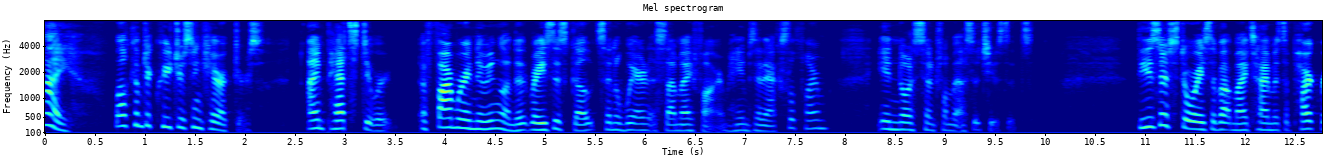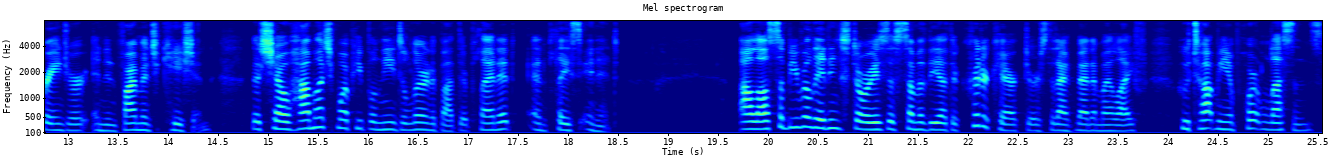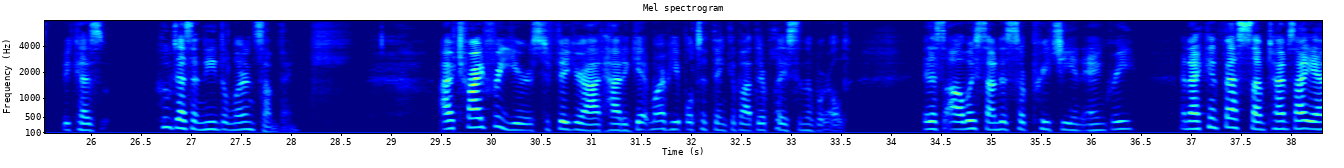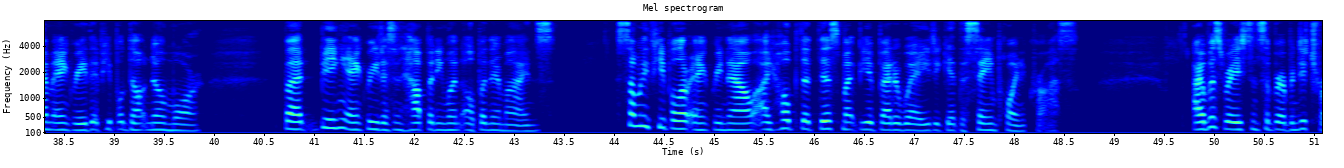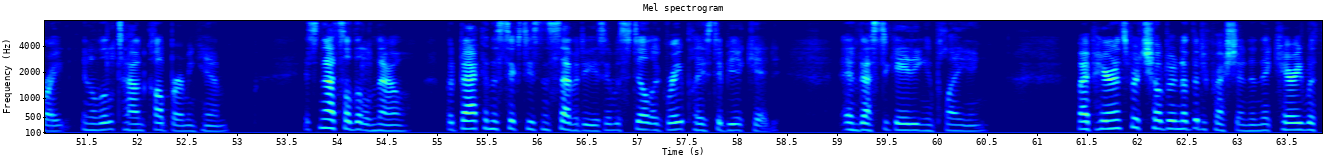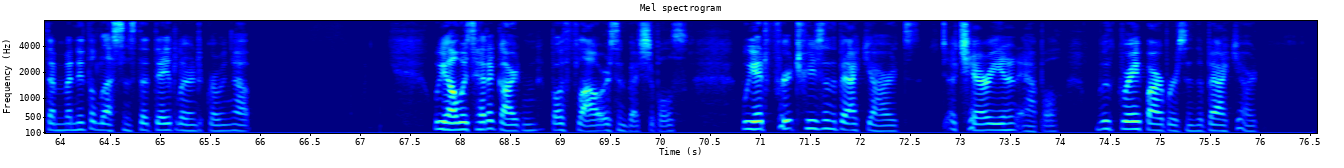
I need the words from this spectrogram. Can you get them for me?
Hi, welcome to Creatures and Characters. I'm Pat Stewart, a farmer in New England that raises goats and awareness on my farm, Hames and Axel Farm, in north central Massachusetts. These are stories about my time as a park ranger and in farm education that show how much more people need to learn about their planet and place in it. I'll also be relating stories of some of the other critter characters that I've met in my life who taught me important lessons because who doesn't need to learn something? I've tried for years to figure out how to get more people to think about their place in the world. It has always sounded so preachy and angry, and I confess sometimes I am angry that people don't know more. But being angry doesn't help anyone open their minds. So many people are angry now, I hope that this might be a better way to get the same point across. I was raised in suburban Detroit, in a little town called Birmingham. It's not so little now, but back in the 60s and 70s, it was still a great place to be a kid investigating and playing. My parents were children of the Depression, and they carried with them many of the lessons that they'd learned growing up. We always had a garden, both flowers and vegetables. We had fruit trees in the backyards, a cherry and an apple, with grape arbors in the backyard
